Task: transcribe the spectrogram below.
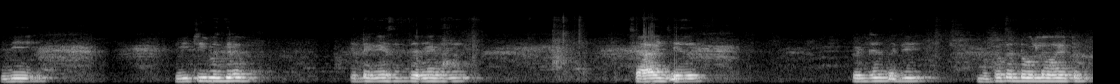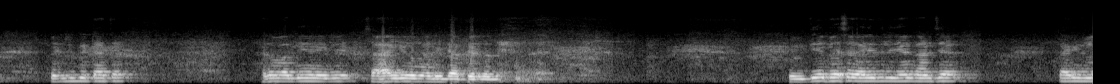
ഇനി വീട്ടിലെങ്കിലും എന്റെ കേസിൽ തിരഞ്ഞെടുത്ത് സഹായം ചെയ്ത് പെൻഷൻ പറ്റി മുപ്പത്തിരണ്ട് കൊല്ലമായിട്ടും പെൻഷൻ കിട്ടാത്ത ഹതഭാഗ്യനെ സഹായിക്കണമെന്നാണ് എന്റെ അഭ്യർത്ഥന. വിദ്യാഭ്യാസ കാര്യത്തിൽ ഞാൻ കാണിച്ച കാര്യങ്ങൾ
